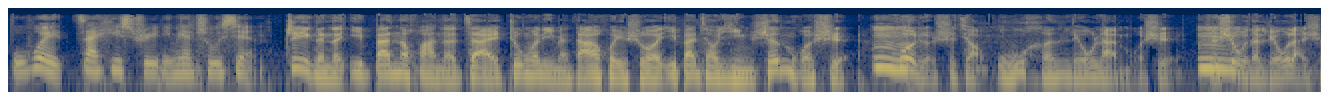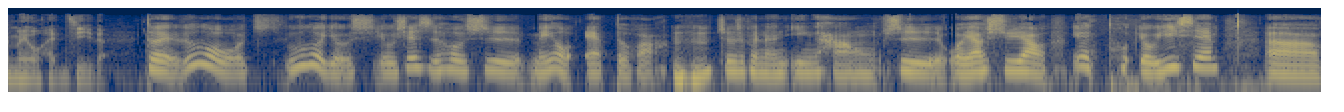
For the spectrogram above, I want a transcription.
不会在 history 里面出现。这个呢，一般的话呢，在中文里面大家会说，一般叫隐身模式，嗯，或者是叫无痕浏览模式，就是我的浏览是没有痕迹的。对，如果我如果有有些时候是没有 app 的话，嗯哼，就是可能银行是我要需要，因为有一些呃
